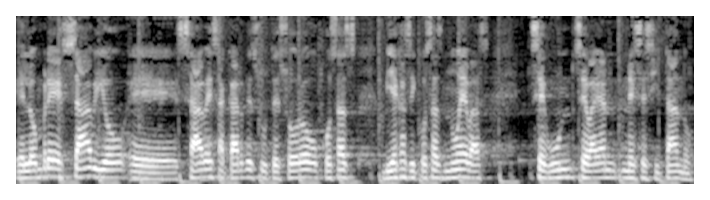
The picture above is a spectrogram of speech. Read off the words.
el hombre sabio eh, sabe sacar de su tesoro cosas viejas y cosas nuevas según se vayan necesitando.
